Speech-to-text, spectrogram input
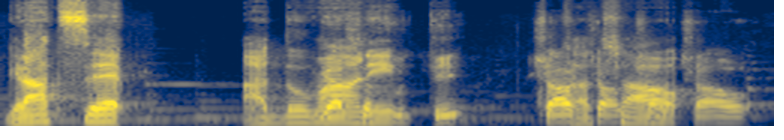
Grazie, a domani. Grazie a tutti. ciao, ciao. ciao. ciao. ciao.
